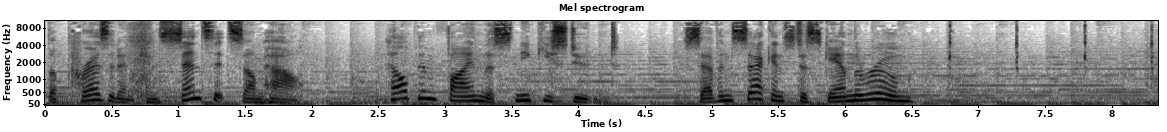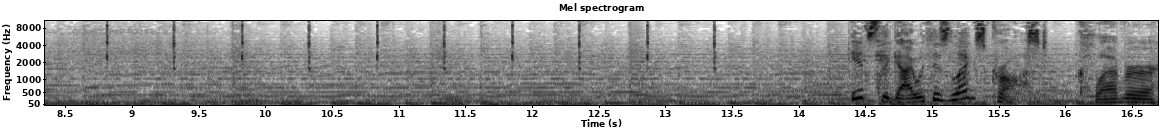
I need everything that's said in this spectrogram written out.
The president can sense it somehow. Help him find the sneaky student. Seven seconds to scan the room. It's the guy with his legs crossed. Clever.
